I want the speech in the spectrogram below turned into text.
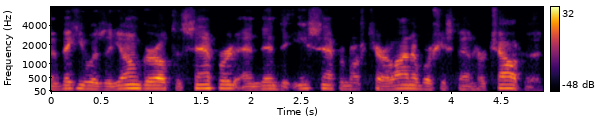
when Vicky was a young girl to Sanford and then to East Sanford, North Carolina, where she spent her childhood.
